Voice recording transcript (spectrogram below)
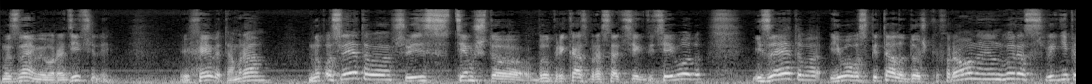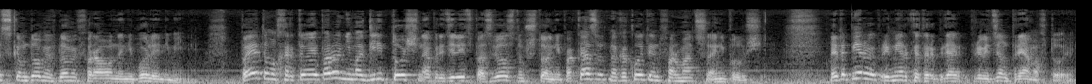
мы знаем его родителей, Ихеве, Амрам, но после этого, в связи с тем, что был приказ бросать всех детей в воду, из-за этого его воспитала дочка фараона, и он вырос в египетском доме, в доме фараона, не более, не менее. Поэтому Хартема и Паро не могли точно определить по звездам, что они показывают, но какую-то информацию они получили. Это первый пример, который приведен прямо в Торе.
